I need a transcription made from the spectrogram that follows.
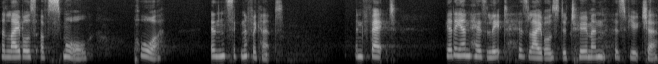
the labels of small, poor, insignificant. In fact, Gideon has let his labels determine his future.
